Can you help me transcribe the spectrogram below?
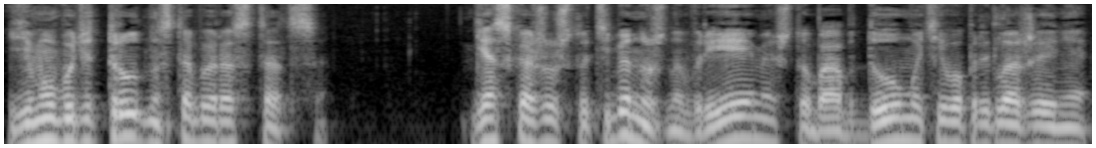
Ему будет трудно с тобой расстаться. Я скажу, что тебе нужно время, чтобы обдумать его предложение,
